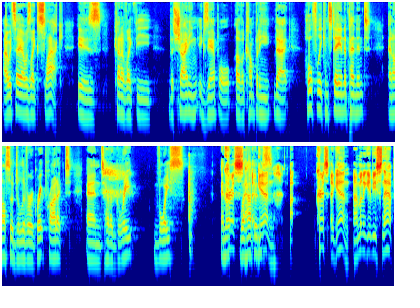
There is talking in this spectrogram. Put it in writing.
I would say I was like Slack is kind of like the the shining example of a company that hopefully can stay independent and also deliver a great product and have a great voice. And Chris, what happens again? Uh, Chris, again, I'm going to give you Snap.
